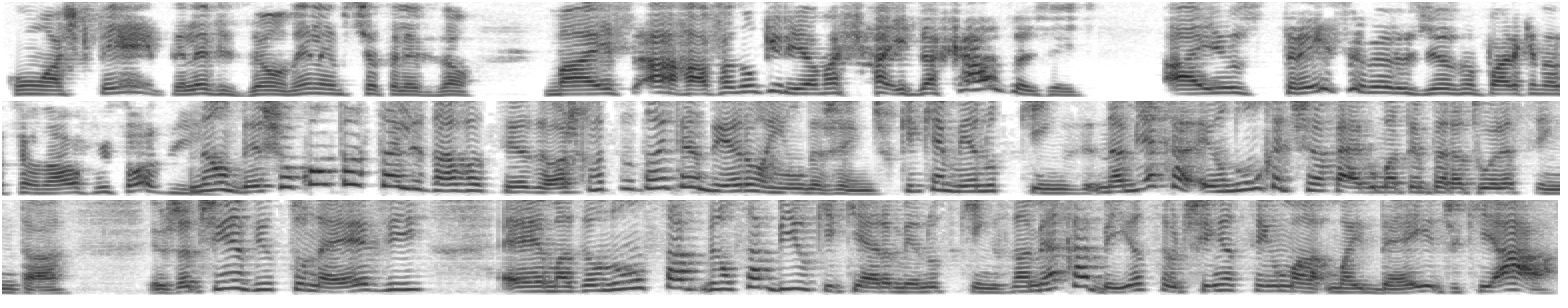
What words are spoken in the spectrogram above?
com acho que tem televisão, nem lembro se tinha televisão. Mas a Rafa não queria mais sair da casa, gente. Aí os três primeiros dias no Parque Nacional eu fui sozinho. Não, deixa eu contextualizar vocês. Eu acho que vocês não entenderam ainda, gente. O que, que é menos 15? Na minha eu nunca tinha pego uma temperatura assim, tá? Eu já tinha visto neve, é, mas eu não, sab não sabia o que, que era menos 15. Na minha cabeça, eu tinha assim uma, uma ideia de que, ah,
